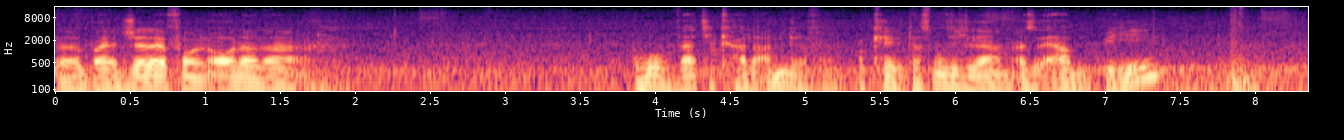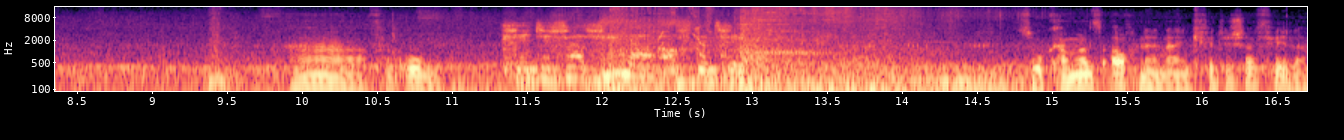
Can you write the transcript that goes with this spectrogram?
äh, bei Jedi Fallen Order. Da Oh, vertikale Angriffe. Okay, das muss ich lernen. Also RB. Ah, von oben. Kritischer Fehler aufgetreten. So kann man es auch nennen, ein kritischer Fehler.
